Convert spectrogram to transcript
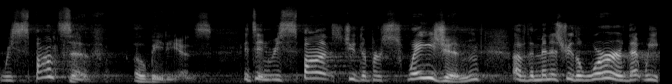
responsive obedience. It's in response to the persuasion of the ministry of the word that we,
